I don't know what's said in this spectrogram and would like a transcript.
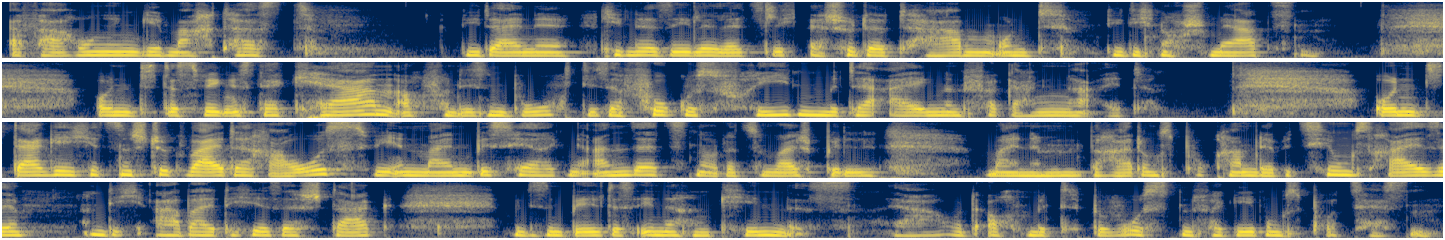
Erfahrungen gemacht hast, die deine Kinderseele letztlich erschüttert haben und die dich noch schmerzen? Und deswegen ist der Kern auch von diesem Buch dieser Fokus Frieden mit der eigenen Vergangenheit. Und da gehe ich jetzt ein Stück weiter raus, wie in meinen bisherigen Ansätzen oder zum Beispiel meinem Beratungsprogramm der Beziehungsreise. Und ich arbeite hier sehr stark mit diesem Bild des inneren Kindes, ja, und auch mit bewussten Vergebungsprozessen.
